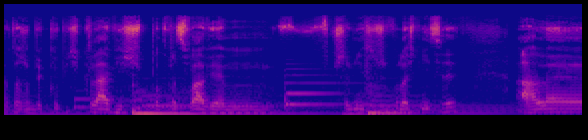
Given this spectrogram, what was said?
na to, żeby kupić klawisz pod Wrocławiem w Trzebnicy czy w Oleśnicy, ale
